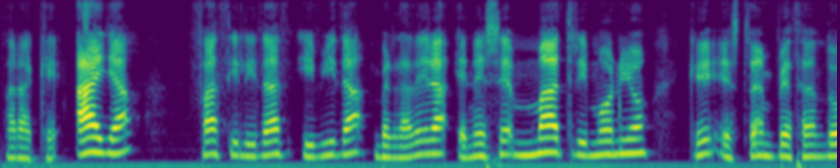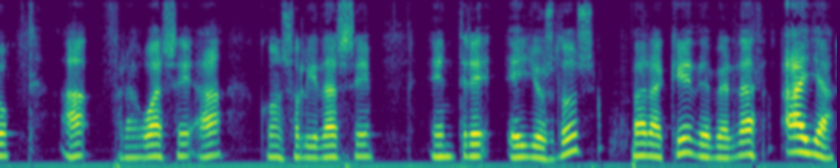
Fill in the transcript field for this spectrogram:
para que haya facilidad y vida verdadera en ese matrimonio que está empezando a fraguarse, a consolidarse entre ellos dos, para que de verdad haya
